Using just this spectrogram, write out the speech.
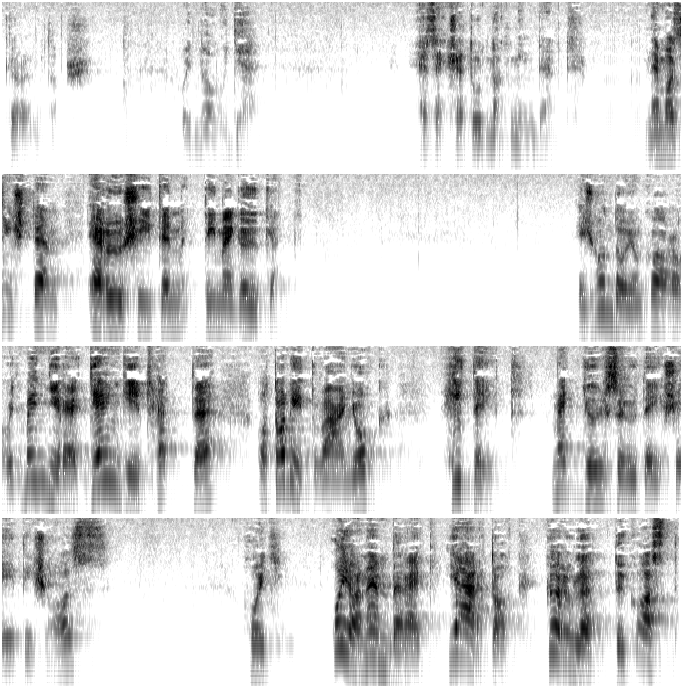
körömtaps, hogy na ugye, ezek se tudnak mindent. Nem az Isten erősíti meg őket. És gondoljunk arra, hogy mennyire gyengíthette a tanítványok hitét, meggyőződését is az, hogy olyan emberek jártak körülöttük, azt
